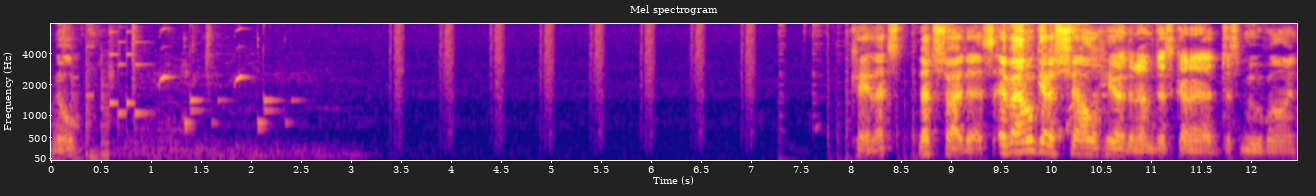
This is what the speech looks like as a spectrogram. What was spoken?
Nope. Okay, let's let's try this. If I don't get a shell here, then I'm just gonna just move on.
